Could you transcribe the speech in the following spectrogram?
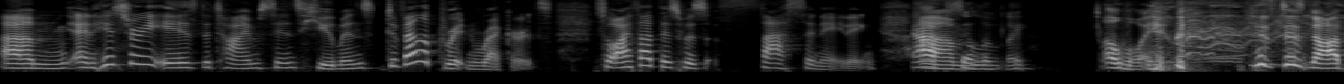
Um, and history is the time since humans developed written records. So I thought this was fascinating. Um, Absolutely. Oh boy, this does not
